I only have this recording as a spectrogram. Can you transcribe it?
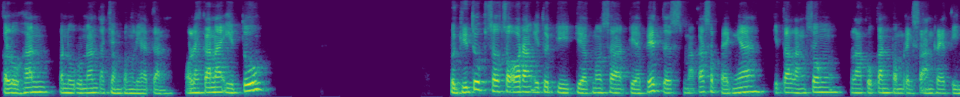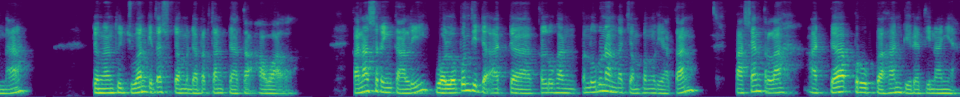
keluhan penurunan tajam penglihatan. Oleh karena itu, begitu seseorang itu didiagnosa diabetes, maka sebaiknya kita langsung melakukan pemeriksaan retina dengan tujuan kita sudah mendapatkan data awal. Karena sering kali, walaupun tidak ada keluhan penurunan tajam penglihatan, pasien telah ada perubahan di retinanya.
